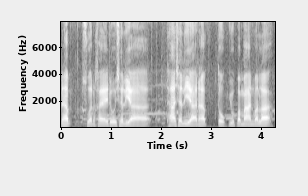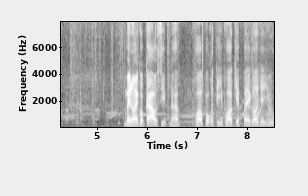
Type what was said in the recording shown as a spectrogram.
นะครับ ส่วนไข่โดยเฉลี่ยถ้าเฉลี่ยนะครับ ตกอยู่ประมาณวันละ ไม่น้อยกว่า 90 นะครับ เพราะว่าปกติพ่อเก็บไปก็จะอยู่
